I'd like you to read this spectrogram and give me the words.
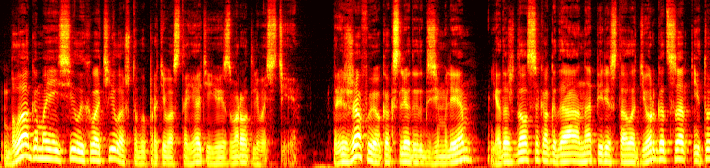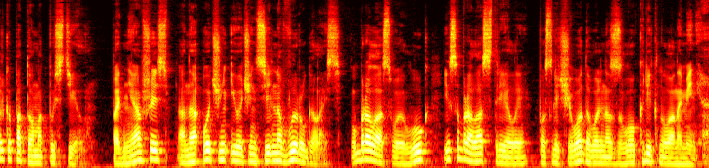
Благо моей силы хватило, чтобы противостоять ее изворотливости. Прижав ее как следует к земле, я дождался, когда она перестала дергаться и только потом отпустил. Поднявшись, она очень и очень сильно выругалась, убрала свой лук и собрала стрелы, после чего довольно зло крикнула на меня.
